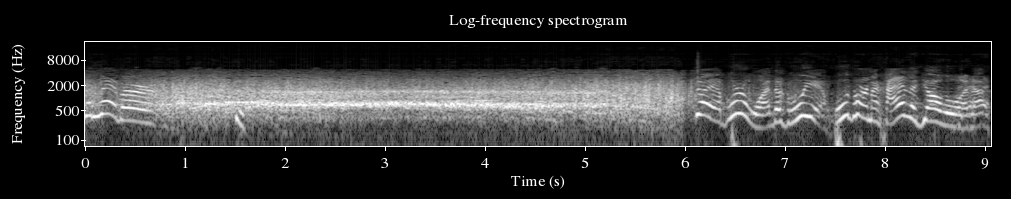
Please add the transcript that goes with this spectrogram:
跟那儿，这也不是我的主意，胡同那孩子教过我的。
